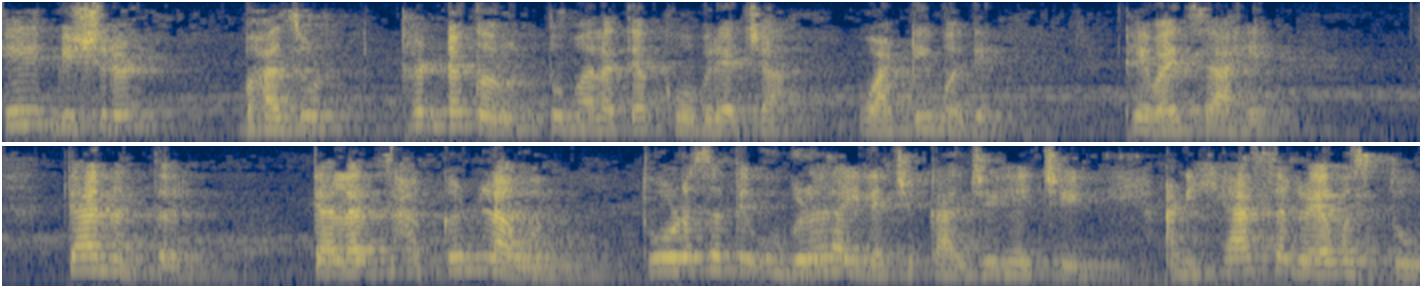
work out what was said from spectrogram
हे मिश्रण भाजून थंड करून तुम्हाला त्या खोबऱ्याच्या वाटीमध्ये ठेवायचं आहे. त्यानंतर त्याला झाकण लावून थोडंसं ते उघडं राहिल्याची काळजी घ्यायची आणि ह्या सगळ्या वस्तू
